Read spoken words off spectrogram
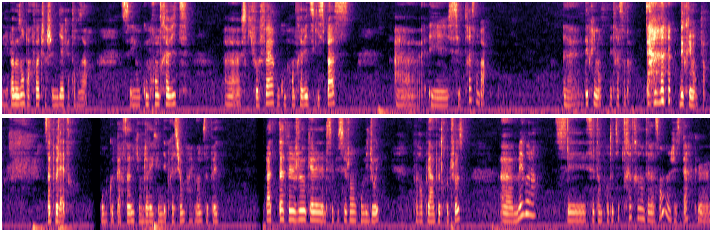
Il n'y a pas besoin parfois de chercher midi à 14h. C'est, on comprend très vite ce qu'il faut faire, on comprend très vite ce qui se passe. Euh, et c'est très sympa. Euh, déprimant, mais très sympa. Déprimant, enfin. Ça peut l'être. Pour beaucoup de personnes qui ont déjà vécu une dépression, par exemple, ça peut être pas tout à fait le jeu auquel ces gens ont envie de jouer. Ça peut rappeler un peu trop de choses. Euh, mais voilà, c'est un prototype très très intéressant. J'espère que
